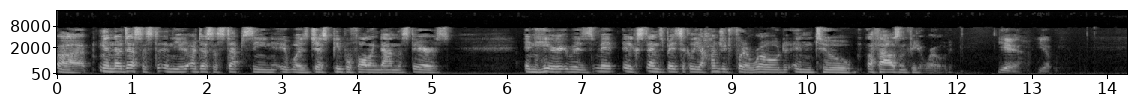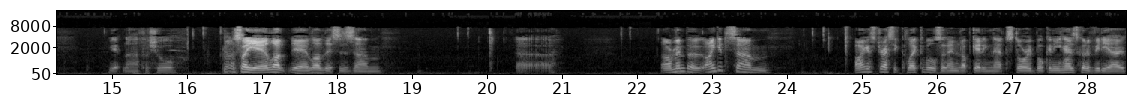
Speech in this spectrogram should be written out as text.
Uh, in Odessa, in the Odessa Steps scene, it was just people falling down the stairs. And here it was, it extends basically a hundred foot of road into a thousand feet of road. Yeah, yep. Yep, nah, for sure. So yeah, a lot yeah, a lot of this is um uh I remember I think it's um I guess Jurassic Collectibles that ended up getting that storybook and he has got a video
